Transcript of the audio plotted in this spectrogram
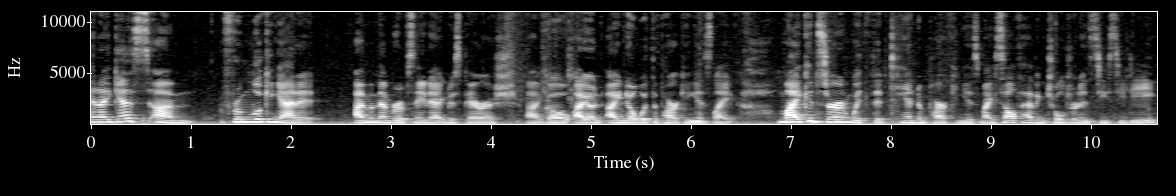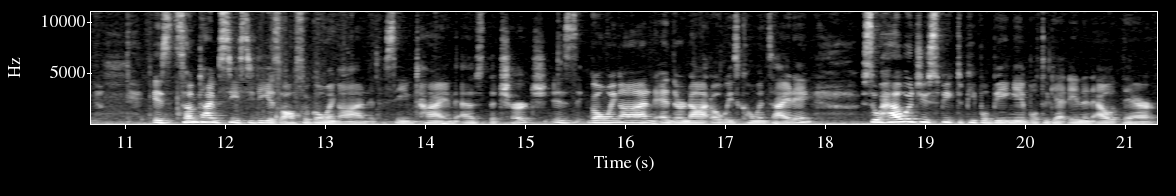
And I guess, um, from looking at it, I'm a member of St. Agnes Parish. I go, I, un- I know what the parking is like. My concern with the tandem parking is myself having children in CCD, is sometimes CCD is also going on at the same time as the church is going on, and they're not always coinciding. So how would you speak to people being able to get in and out there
